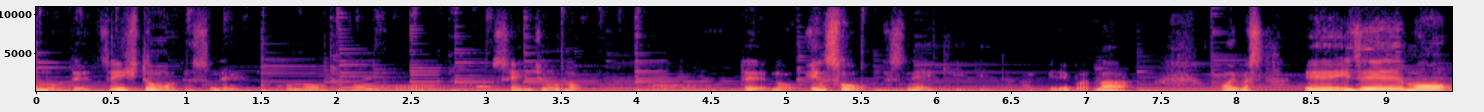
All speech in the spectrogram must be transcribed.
うのでぜひともですねこの戦場のでの演奏ですね聴いていただければなと思います。えーいずれも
